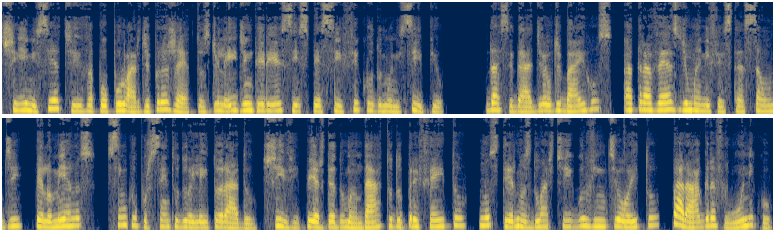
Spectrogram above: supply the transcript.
x. iniciativa popular de projetos de lei de interesse específico do município, da cidade ou de bairros, através de manifestação de, pelo menos, 5% do eleitorado. Chive perda do mandato do prefeito, nos termos do artigo 28, parágrafo único.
